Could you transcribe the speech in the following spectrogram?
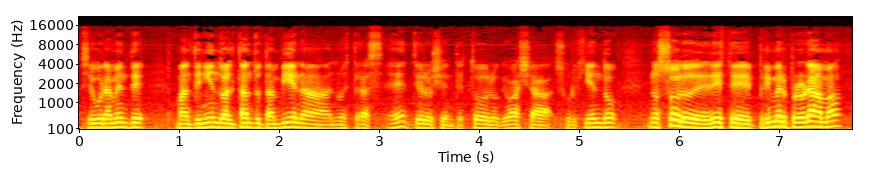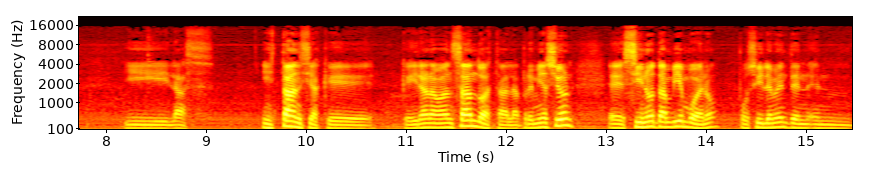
seguramente manteniendo al tanto también a nuestras ¿eh? teleoyentes, todo lo que vaya surgiendo, no solo desde este primer programa y las instancias que, que irán avanzando hasta la premiación, eh, sino también, bueno, posiblemente en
